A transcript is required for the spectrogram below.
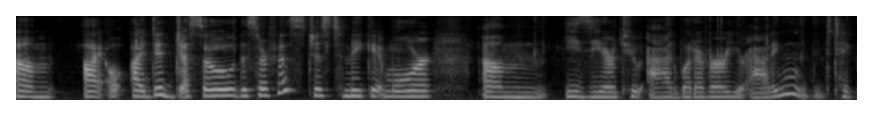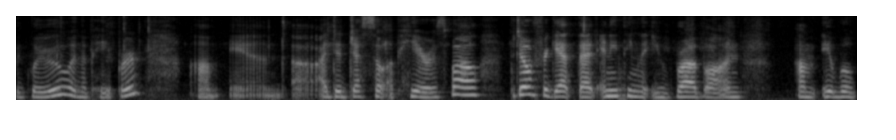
Um, I, I did gesso the surface just to make it more um, easier to add whatever you're adding, to take the glue and the paper. Um, and uh, I did gesso up here as well, but don't forget that anything that you rub on, um, it will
